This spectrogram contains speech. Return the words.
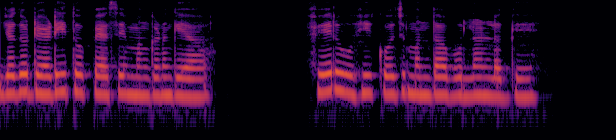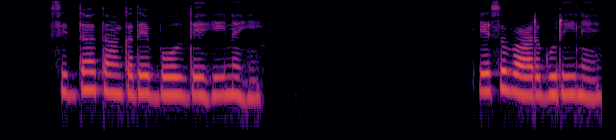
ਜਦੋਂ ਡੈਡੀ ਤੋਂ ਪੈਸੇ ਮੰਗਣ ਗਿਆ ਫਿਰ ਉਹੀ ਕੁਝ ਮੰਦਾ ਬੋਲਣ ਲੱਗੇ। ਸਿੱਧਾ ਤਾਂ ਕਦੇ ਬੋਲਦੇ ਹੀ ਨਹੀਂ। ਇਸ ਵਾਰ ਗੁਰੀ ਨੇ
